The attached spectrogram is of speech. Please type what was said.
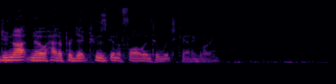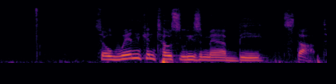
do not know how to predict who's going to fall into which category. So, when can tocilizumab be stopped?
